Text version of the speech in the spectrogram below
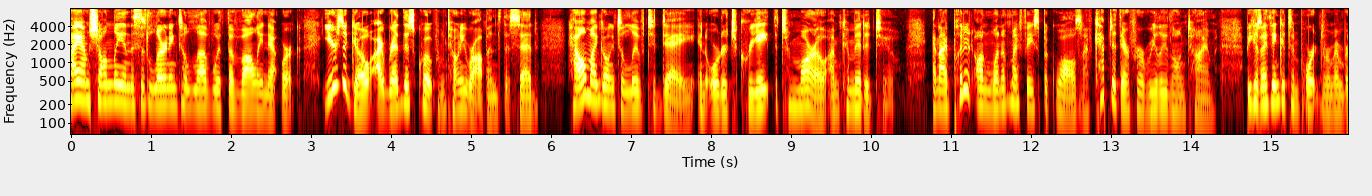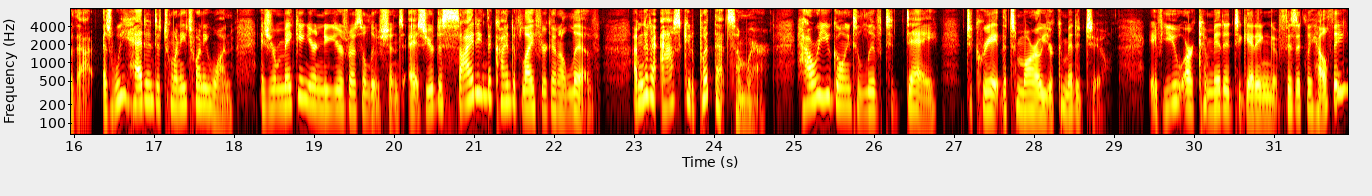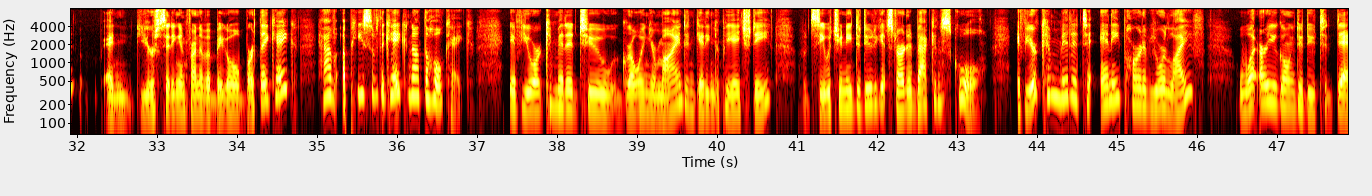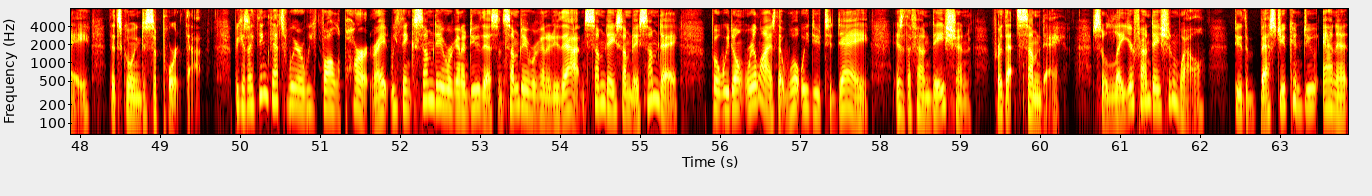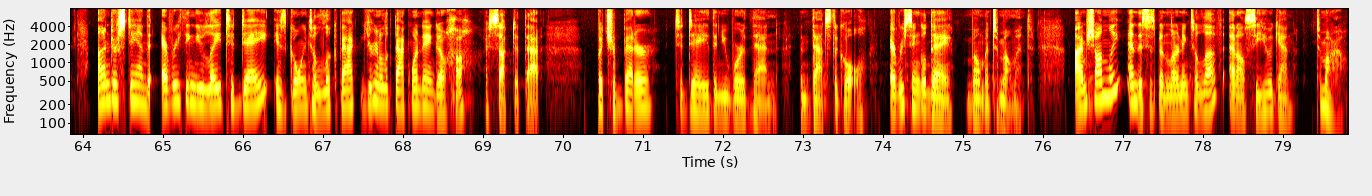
Hi, I'm Sean Lee, and this is Learning to Love with the Volley Network. Years ago, I read this quote from Tony Robbins that said, How am I going to live today in order to create the tomorrow I'm committed to? And I put it on one of my Facebook walls, and I've kept it there for a really long time because I think it's important to remember that. As we head into 2021, as you're making your New Year's resolutions, as you're deciding the kind of life you're going to live, I'm going to ask you to put that somewhere. How are you going to live today to create the tomorrow you're committed to? If you are committed to getting physically healthy and you're sitting in front of a big old birthday cake, have a piece of the cake, not the whole cake. If you are committed to growing your mind and getting your PhD, see what you need to do to get started back in school. If you're committed to any part of your life, what are you going to do today that's going to support that? Because I think that's where we fall apart, right? We think someday we're going to do this and someday we're going to do that and someday, someday, someday. But we don't realize that what we do today is the foundation for that someday. So lay your foundation well, do the best you can do in it. Understand that everything you lay today is going to look back. You're going to look back one day and go, huh, I sucked at that. But you're better today than you were then. And that's the goal every single day, moment to moment. I'm Sean Lee, and this has been Learning to Love, and I'll see you again tomorrow.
